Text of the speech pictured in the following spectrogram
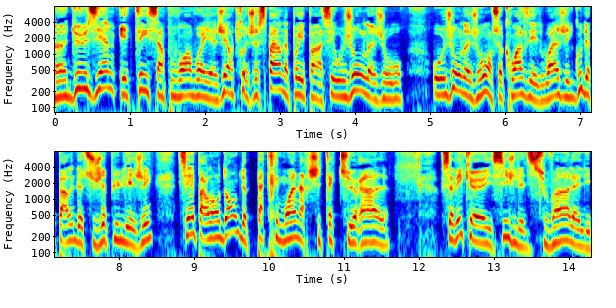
un deuxième été sans pouvoir voyager. En tout cas, j'espère ne pas y penser au jour le jour. Au jour le jour, on se croise les doigts. J'ai le goût de parler de sujets plus légers. Tiens, parlons donc de patrimoine architectural. Vous savez que ici, je le dis souvent, là, les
